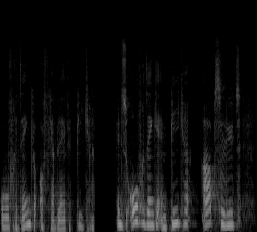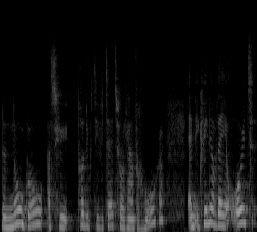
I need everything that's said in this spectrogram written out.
overdenken of gaat blijven piekeren. En dus overdenken en piekeren, absoluut een no-go als je productiviteit wil gaan verhogen. En ik weet niet of dat je ooit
